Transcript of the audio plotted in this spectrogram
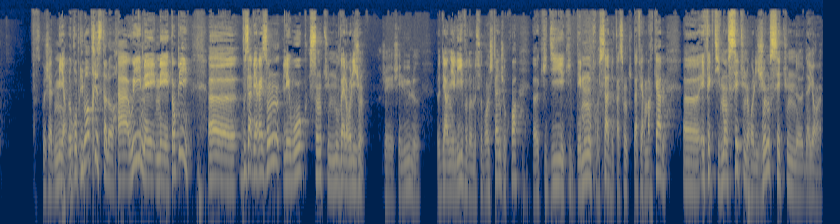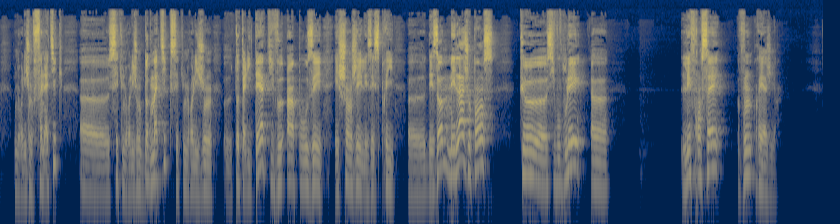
Ce que j'admire. Un compliment triste alors. Ah oui, mais, mais tant pis. Euh, vous avez raison, les woke sont une nouvelle religion. J'ai lu le, le dernier livre de M. Bronstein, je crois, euh, qui dit et qui démontre ça de façon tout à fait remarquable. Euh, effectivement, c'est une religion, c'est une d'ailleurs une religion fanatique. Euh, c'est une religion dogmatique, c'est une religion totalitaire qui veut imposer et changer les esprits des hommes. Mais là, je pense que, si vous voulez, les Français vont réagir.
